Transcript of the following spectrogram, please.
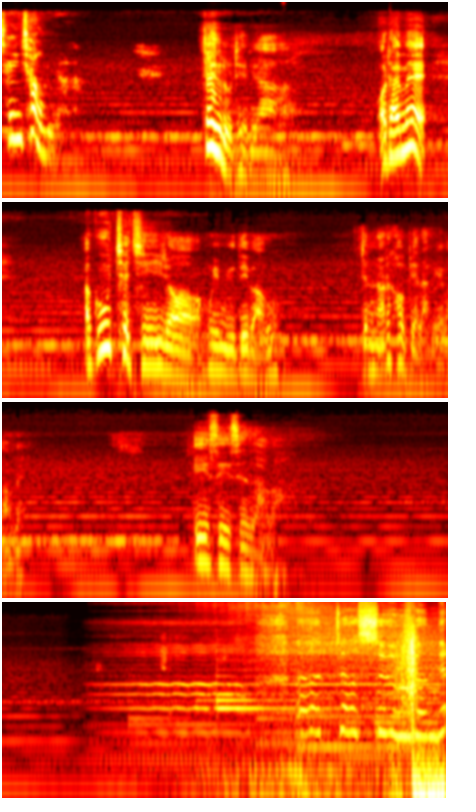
ချိန်ချောက်နေတာလားကြိုက်သလိုထင်ဗျာ။အော်ဒါပေမဲ့အခုချက်ချင်းကြီးတော့ငွေမြူသေးပါဘူး။ကျွန်တော်နောက်တစ်ခေါက်ပြန်လာခဲ့ပါမယ်။အေးဆေးစဉ်းစားပါ အတဆူမမြ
